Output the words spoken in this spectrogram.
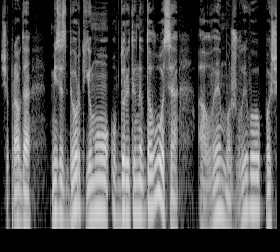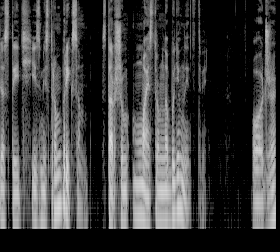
Щоправда, місіс Бьорд йому обдурити не вдалося, але, можливо, пощастить із містером Бріксом, старшим майстром на будівництві. Отже,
